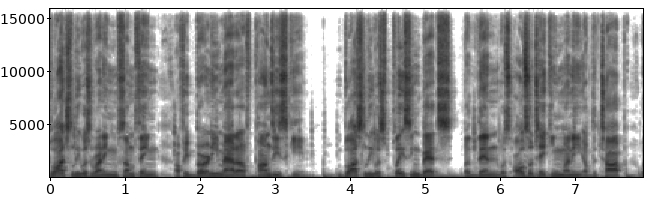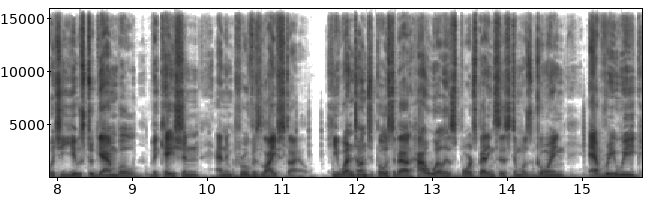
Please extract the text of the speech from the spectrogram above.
Blotchley was running something of a Bernie Madoff Ponzi scheme. Blotchley was placing bets, but then was also taking money off the top which he used to gamble, vacation, and improve his lifestyle. He went on to post about how well his sports betting system was going every week,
